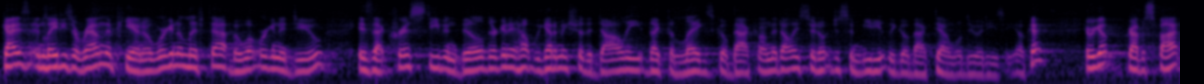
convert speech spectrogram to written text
Guys and ladies around the piano, we're going to lift up, but what we're going to do is that Chris, Steve, and Bill, they're going to help. We got to make sure the dolly, like the legs go back on the dolly, so don't just immediately go back down. We'll do it easy, okay? Here we go. Grab a spot.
